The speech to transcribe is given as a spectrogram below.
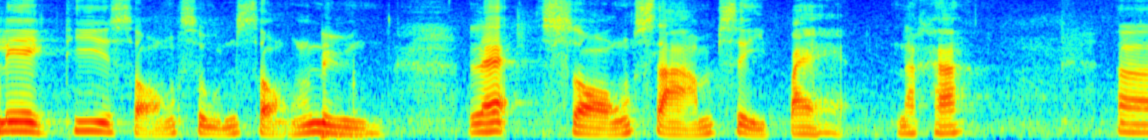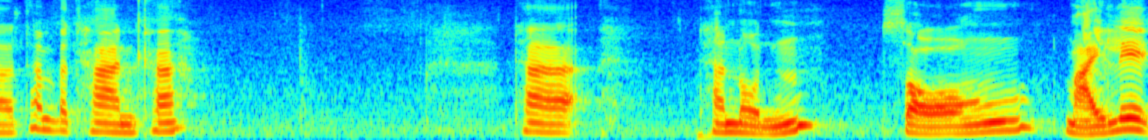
เลขที่ 2021 และ 2348 นะคะ ท่านประธานคะถ้าถนนสองหมายเลข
